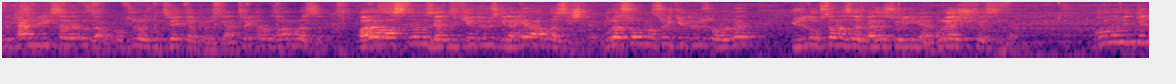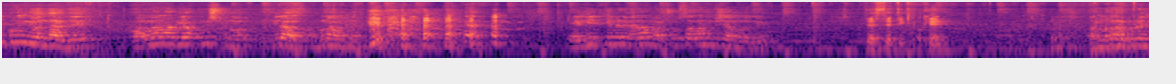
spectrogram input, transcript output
Böyle kendi bilgisayarlarımız var. Oturuyoruz burada trade yapıyoruz yani. Trade yaptığımız zaman burası. Para bastığımız yer, ülkeye döviz giren yer burası işte. Burası olmasa ülkeye döviz oranı %90 azalır. Ben size söyleyeyim yani. Buraya şükretsinler. Bunu Bitget bugün gönderdi. Arman abi yapmış bunu. Biraz buna Emniyet kemeri falan var. Çok sağlam bir şey amına koyayım. Test ettik. Okey. Arman abi bu ne?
